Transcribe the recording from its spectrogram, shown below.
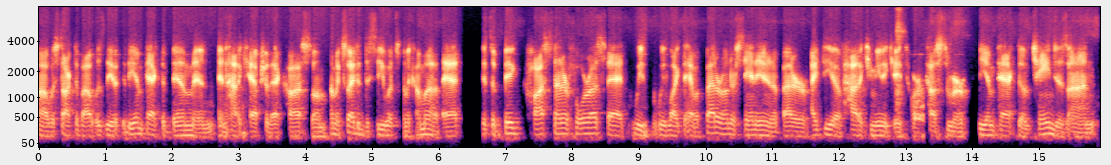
uh, was talked about was the the impact of BIM and and how to capture that cost. So I'm, I'm excited to see what's going to come out of that. It's a big cost center for us that we, we'd like to have a better understanding and a better idea of how to communicate to our customer the impact of changes on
